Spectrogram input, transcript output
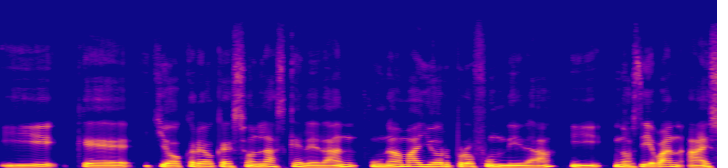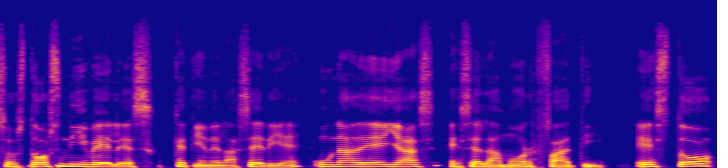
y que yo creo que son las que le dan una mayor profundidad y nos llevan a esos dos niveles que tiene la serie. Una de ellas es el amor fati. Esto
